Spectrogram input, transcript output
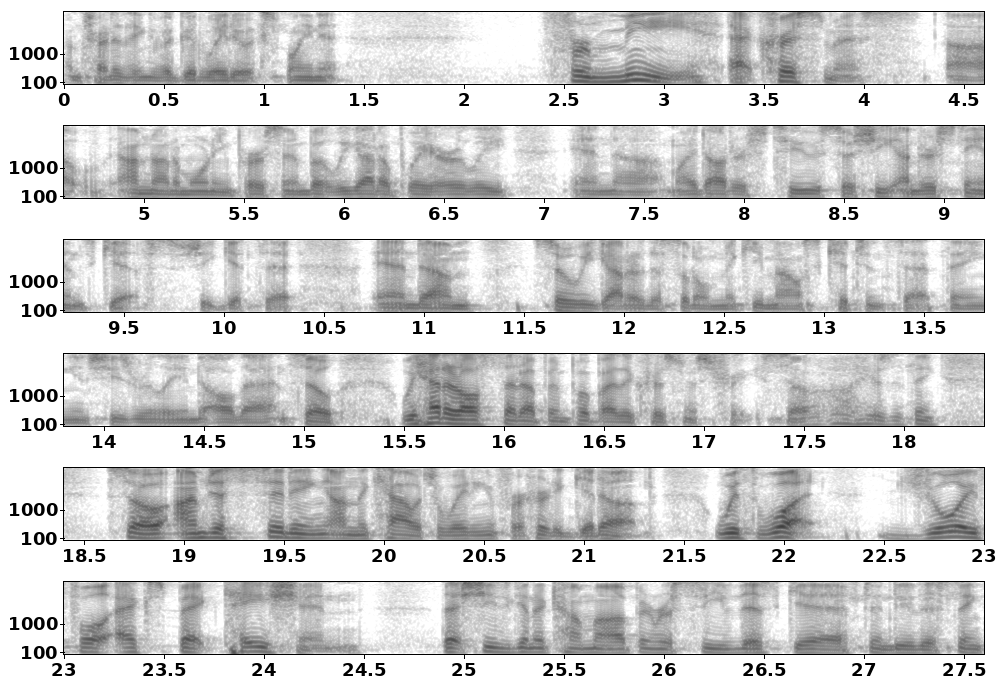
I'm trying to think of a good way to explain it. For me, at Christmas, uh, I'm not a morning person, but we got up way early, and uh, my daughter's two, so she understands gifts. She gets it. And um, so we got her this little Mickey Mouse kitchen set thing, and she's really into all that. And so we had it all set up and put by the Christmas tree. So, oh, here's the thing. So I'm just sitting on the couch waiting for her to get up with what? Joyful expectation that she's going to come up and receive this gift and do this thing.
